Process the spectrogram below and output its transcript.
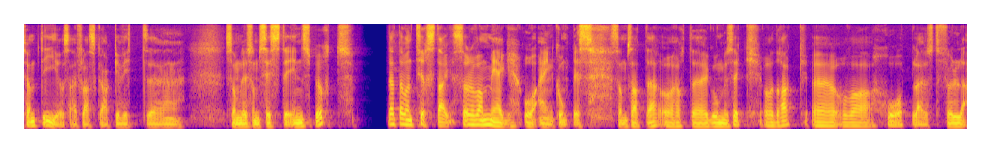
tømt i oss ei flaske akevitt eh, som liksom siste innspurt. Dette var en tirsdag, så det var meg og en kompis som satt der og hørte god musikk og drakk, eh, og var håpløst fulle.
